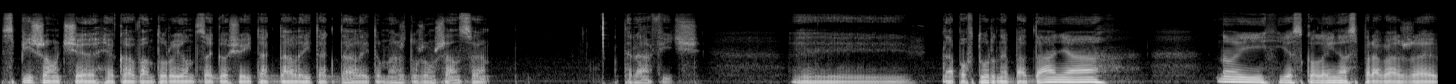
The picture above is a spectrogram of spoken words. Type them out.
spiszą cię jako awanturującego się i tak dalej, i tak dalej, to masz dużą szansę trafić na powtórne badania. No i jest kolejna sprawa, że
